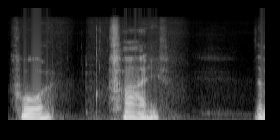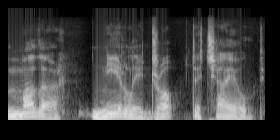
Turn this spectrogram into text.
four, five. The mother nearly dropped the child.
